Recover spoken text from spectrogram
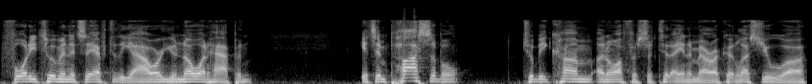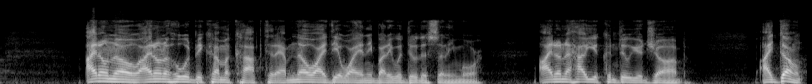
42 minutes after the hour. You know what happened. It's impossible to become an officer today in America unless you. Uh, I don't know. I don't know who would become a cop today. I have no idea why anybody would do this anymore. I don't know how you can do your job. I don't.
